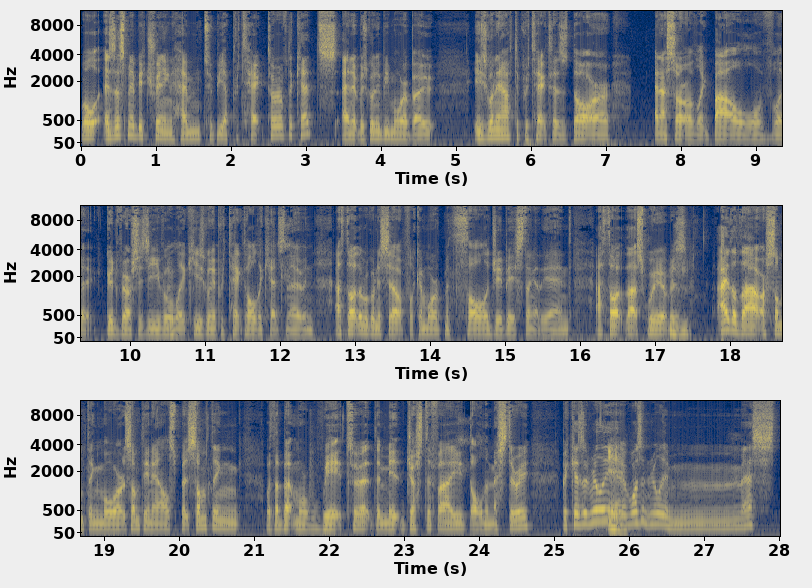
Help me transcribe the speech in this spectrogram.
well, is this maybe training him to be a protector of the kids? And it was going to be more about he's going to have to protect his daughter in a sort of like battle of like good versus evil. Mm. Like he's going to protect all the kids now, and I thought they were going to set up like a more mythology based thing at the end. I thought that's where it was mm. either that or something more, something else, but something with a bit more weight to it that made justified all the mystery. Because it really, yeah. it wasn't really mystery.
